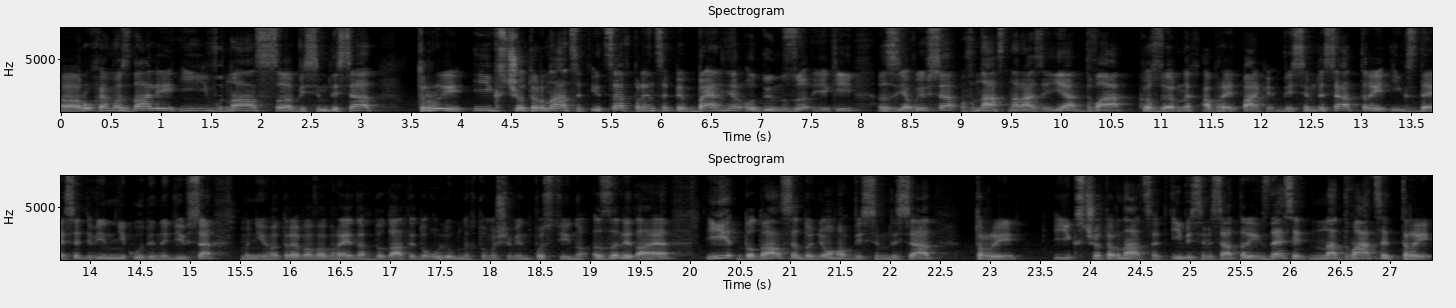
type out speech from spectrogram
Е, Рухаємось далі, і в нас 80. 3 X14, і це, в принципі, бенгер, один з який з'явився. В нас наразі є два козирних апгрейд паки. 83 X10, він нікуди не дівся. Мені його треба в апгрейдах додати до улюблених, тому що він постійно залітає. І додався до нього 83 X14 і 83X10 на 23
